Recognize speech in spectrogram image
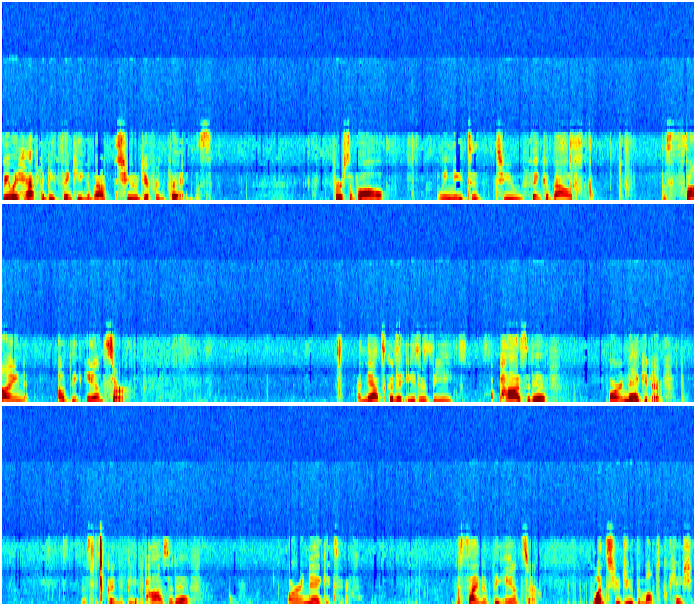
we would have to be thinking about two different things. First of all, we need to, to think about the sign of the answer. And that's going to either be a positive or a negative. This is going to be a positive or a negative, the sign of the answer, once you do the multiplication.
